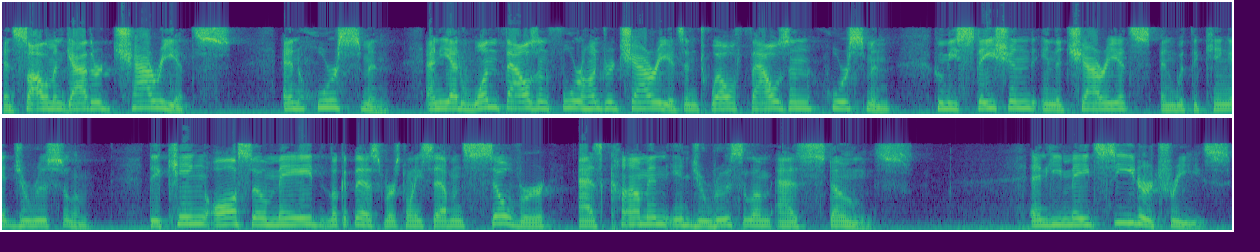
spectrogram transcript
And Solomon gathered chariots and horsemen. And he had 1,400 chariots and 12,000 horsemen, whom he stationed in the chariots and with the king at Jerusalem. The king also made, look at this, verse 27, silver as common in Jerusalem as stones. And he made cedar trees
